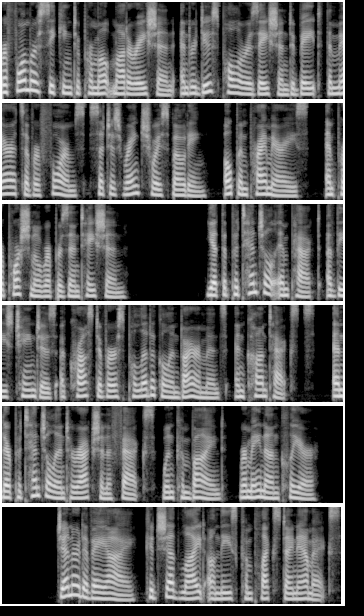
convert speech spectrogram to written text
Reformers seeking to promote moderation and reduce polarization debate the merits of reforms such as ranked choice voting, open primaries, and proportional representation. Yet the potential impact of these changes across diverse political environments and contexts, and their potential interaction effects when combined, remain unclear. Generative AI could shed light on these complex dynamics,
